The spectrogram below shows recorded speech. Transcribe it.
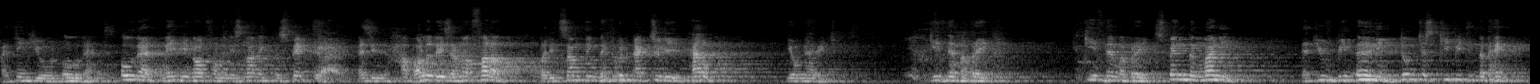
I think you would owe that. Owe that maybe not from an Islamic perspective, as in holidays are not farad, but it's something that would actually help your marriage. Give them a break. Give them a break. Spend the money that you've been earning. Don't just keep it in the bank.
